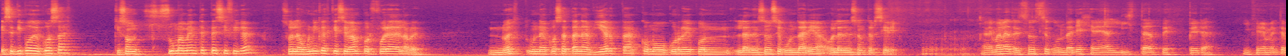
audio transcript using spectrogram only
ese tipo de cosas que son sumamente específicas, son las únicas que se van por fuera de la red. No es una cosa tan abierta como ocurre con la atención secundaria o la atención terciaria. Además la atención secundaria genera listas de espera y finalmente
